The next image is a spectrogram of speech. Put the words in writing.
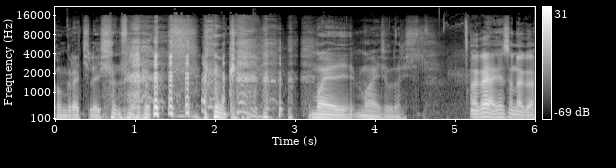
congratulations ma ei, ma ei suuda lihtsalt. aga jah, ühesõnaga,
